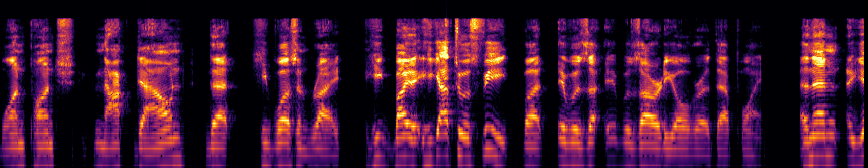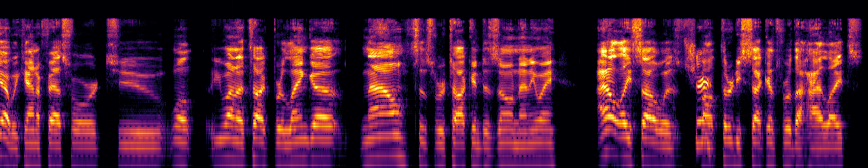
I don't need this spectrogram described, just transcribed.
one punch knockdown that he wasn't right. He might he got to his feet but it was it was already over at that point. And then yeah we kind of fast forward to well you want to talk Berlanga now since we're talking to zone anyway I all I saw was Sure. about 30 seconds worth of highlights,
